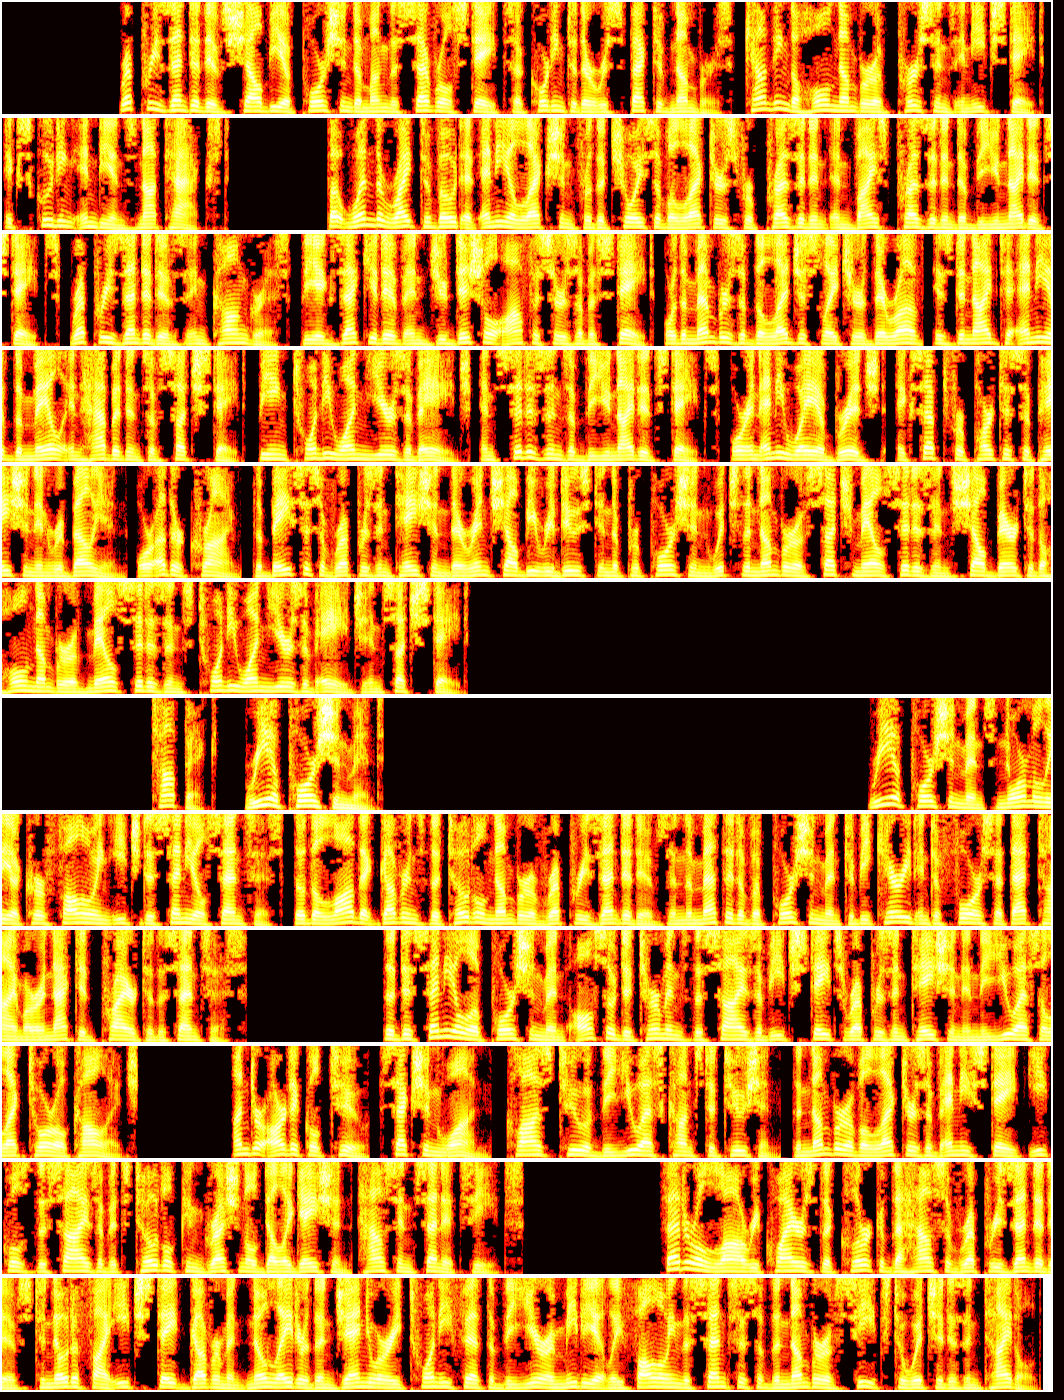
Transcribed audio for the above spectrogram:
Representatives shall be apportioned among the several states according to their respective numbers, counting the whole number of persons in each state, excluding Indians not taxed. But when the right to vote at any election for the choice of electors for President and Vice President of the United States, representatives in Congress, the executive and judicial officers of a state, or the members of the legislature thereof, is denied to any of the male inhabitants of such state, being 21 years of age, and citizens of the United States, or in any way abridged, except for participation in rebellion, or other crime, the basis of representation therein shall be reduced in the proportion which the number of such male citizens shall bear to the whole number of male citizens 21 years of age in such state. Reapportionment Reapportionments normally occur following each decennial census, though the law that governs the total number of representatives and the method of apportionment to be carried into force at that time are enacted prior to the census. The decennial apportionment also determines the size of each state's representation in the U.S. Electoral College. Under Article 2, Section 1, Clause 2 of the U.S. Constitution, the number of electors of any state equals the size of its total congressional delegation House and Senate seats. Federal law requires the Clerk of the House of Representatives to notify each state government no later than January 25 of the year immediately following the census of the number of seats to which it is entitled.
